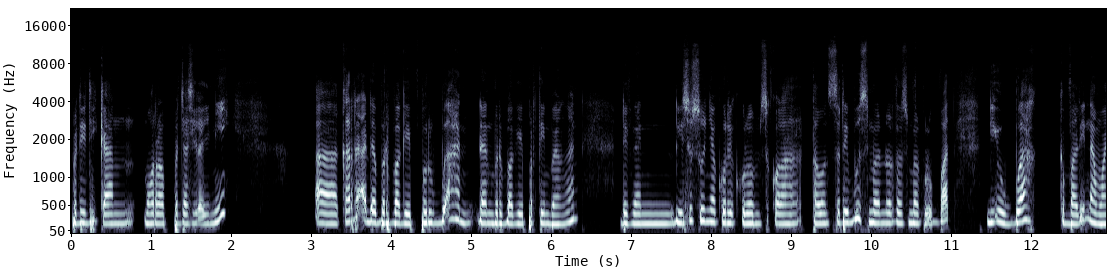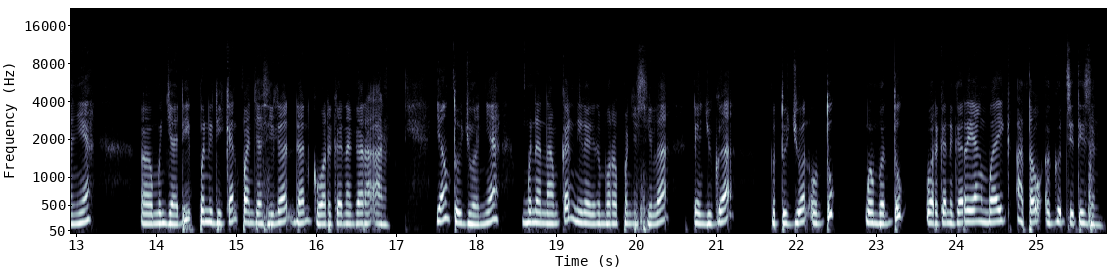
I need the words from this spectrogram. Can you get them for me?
pendidikan moral Pancasila ini, uh, karena ada berbagai perubahan dan berbagai pertimbangan, dengan disusunnya kurikulum sekolah tahun 1994 diubah kembali namanya e, menjadi pendidikan Pancasila dan kewarganegaraan yang tujuannya menanamkan nilai dan moral Pancasila dan juga bertujuan untuk membentuk warga negara yang baik atau a good citizen.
